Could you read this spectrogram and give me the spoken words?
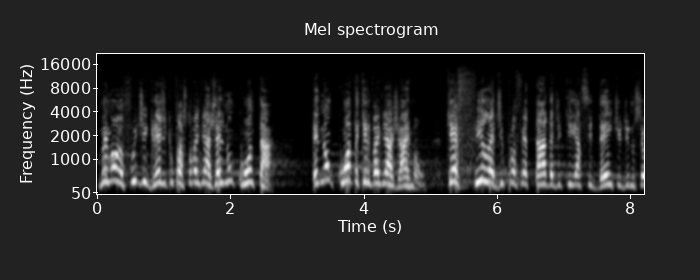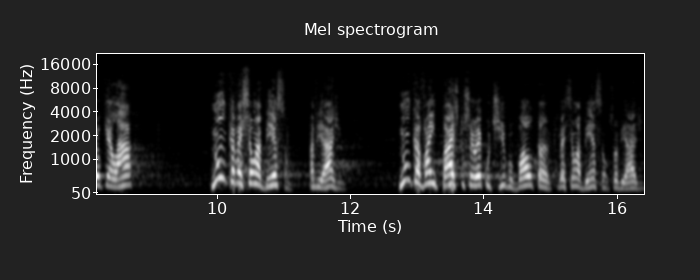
Meu irmão, eu fui de igreja que o pastor vai viajar, ele não conta. Ele não conta que ele vai viajar, irmão. Que é fila de profetada de que acidente, de não sei o que lá. Nunca vai ser uma bênção a viagem. Nunca vá em paz que o Senhor é contigo. Volta que vai ser uma bênção a sua viagem.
